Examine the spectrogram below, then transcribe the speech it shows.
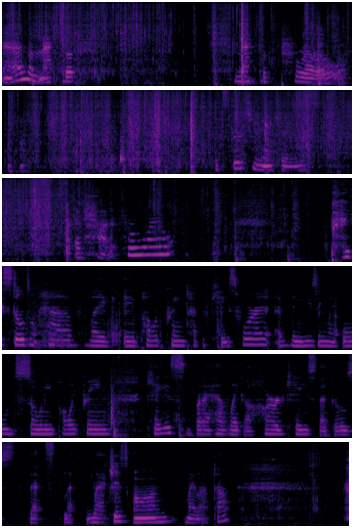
And I have a MacBook, MacBook Pro. It's 13 inches. I've had it for a while, but I still don't have like a polyprene type of case for it. I've been using my old Sony polyprene case, but I have like a hard case that goes, that latches on my laptop.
